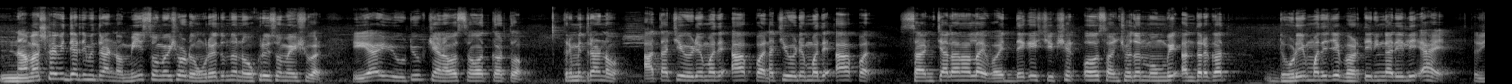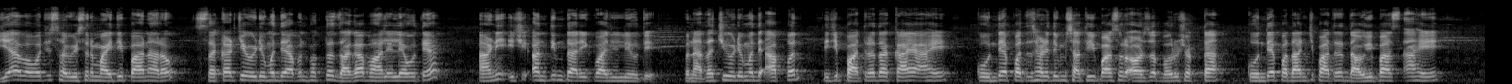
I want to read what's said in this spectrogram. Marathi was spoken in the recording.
नमस्कार विद्यार्थी मित्रांनो मी सोमेश्वर डोंगरे तुमचं नोकरी सोमेश्वर या यूट्यूब चॅनलवर संवाद करतो. तर मित्रांनो आताच्या व्हिडिओमध्ये आपण आताच्या व्हिडिओमध्ये आपण संचालनालय वैद्यकीय शिक्षण व संशोधन मुंबई अंतर्गत धुळेमध्ये जी भरती निघालेली आहे तर याबाबतची सविस्तर माहिती पाहणार आहोत. सकाळच्या व्हिडिओमध्ये आपण फक्त जागा पाहिलेल्या होत्या आणि याची अंतिम तारीख पाहिलेली होती. पण आताच्या व्हिडिओमध्ये आपण त्याची पात्रता काय आहे कोणत्या पदासाठी तुम्ही सातवी पासवर अर्ज भरू शकता कोणत्या पदांची पात्रता दहावी पास आहे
